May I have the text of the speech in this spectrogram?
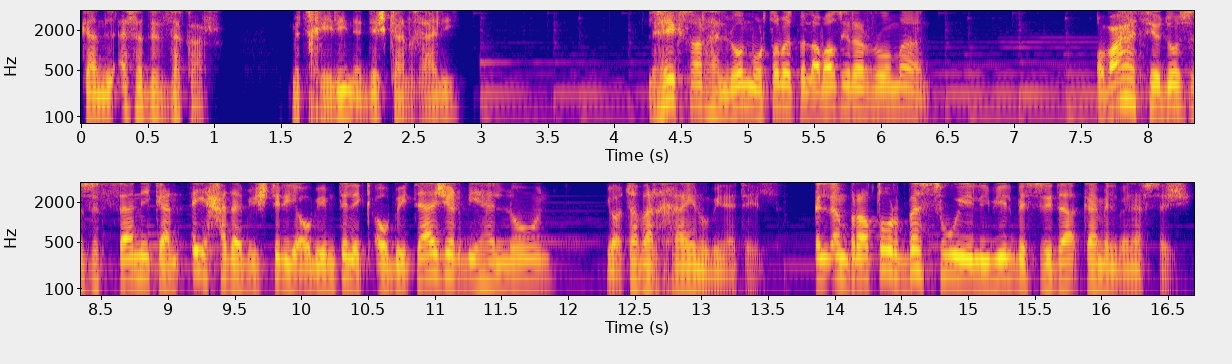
كان الأسد الذكر. متخيلين قديش كان غالي؟ لهيك صار هاللون مرتبط بالأباطرة الرومان. وبعهد ثيودوسوس الثاني كان أي حدا بيشتري أو بيمتلك أو بيتاجر بهاللون يعتبر خاين وبينقتل الإمبراطور بس هو اللي بيلبس رداء كامل بنفسجي.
